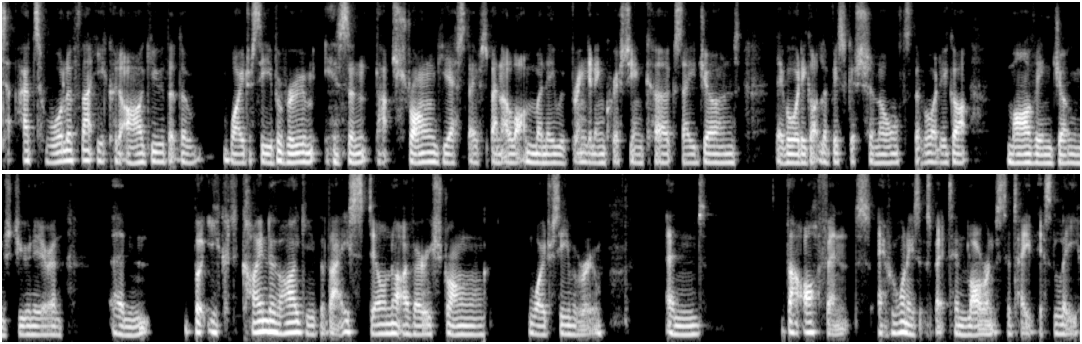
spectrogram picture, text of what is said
to add to all of that, you could argue that the wide receiver room isn't that strong. Yes, they've spent a lot of money with bringing in Christian Kirk, Zay Jones. They've already got Laviska Shenault. They've already got Marvin Jones Jr. and and but you could kind of argue that that is still not a very strong wide receiver room, and that offense, everyone is expecting Lawrence to take this leap.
